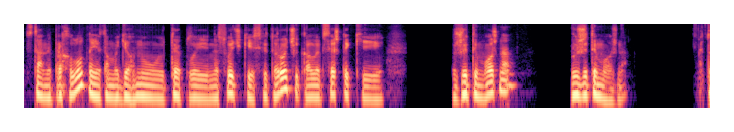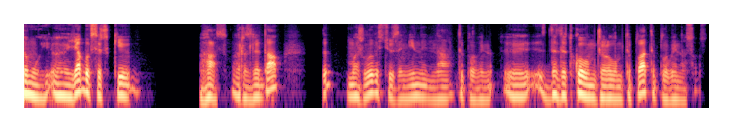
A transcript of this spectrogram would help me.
стане прохолодно, я там одягну теплі носочки і світорочок, але все ж таки жити можна, вижити можна. Тому е, я би все ж таки газ розглядав з можливістю заміни на тепловий е, з додатковим джерелом тепла тепловий насос.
